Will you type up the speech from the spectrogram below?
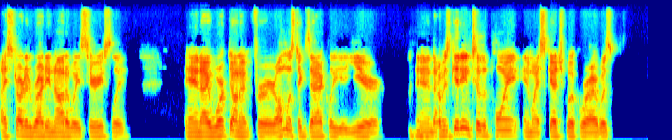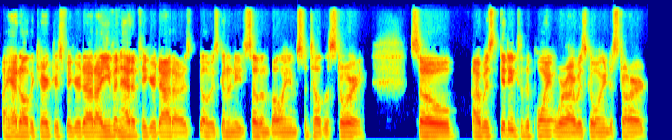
i started writing Nod Away seriously and i worked on it for almost exactly a year and i was getting to the point in my sketchbook where i was i had all the characters figured out i even had it figured out i was i was going to need seven volumes to tell the story so i was getting to the point where i was going to start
